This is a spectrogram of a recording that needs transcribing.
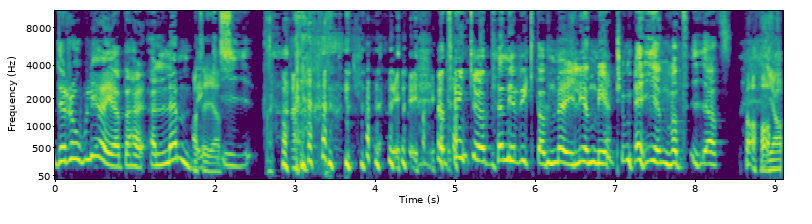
Det roliga är att det här Alembic Mattias. i... jag tänker att den är riktad möjligen mer till mig än Mattias. Ja, Ja,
